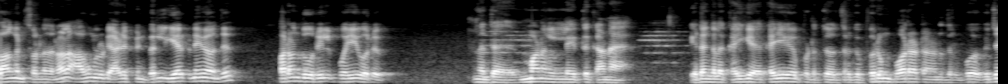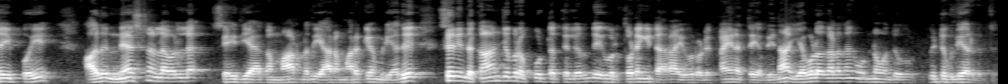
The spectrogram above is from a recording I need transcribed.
வாங்கன்னு சொன்னதுனால அவங்களுடைய அழைப்பின் பேரில் ஏற்கனவே வந்து பரந்தூரில் போய் ஒரு அந்த விமான நிலையத்துக்கான இடங்களை கைய கையகப்படுத்துவதற்கு பெரும் போராட்டம் நடந்திருப்போ விஜய் போய் அது நேஷனல் லெவலில் செய்தியாக மாறினது யாரும் மறக்கவே முடியாது. சரி இந்த காஞ்சிபுர கூட்டத்திலிருந்து இவர் தொடங்கிட்டாரா இவருடைய பயணத்தை அப்படின்னா எவ்வளோ காலம் தாங்க இன்னும் வந்து வீட்டுக்குள்ளேயே இருக்குது.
